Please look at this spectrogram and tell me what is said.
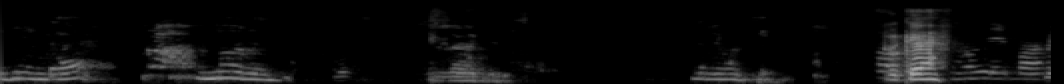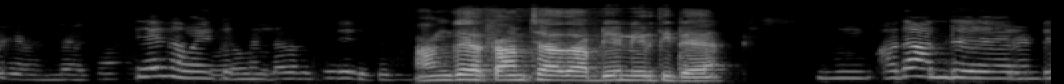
இது இல்ல இன்னொரு. அங்க காமிச்சா அதை அப்படியே நிறுத்திட்டேன் அதான் அந்த ரெண்டு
